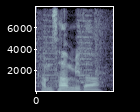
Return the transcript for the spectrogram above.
감사합니다.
